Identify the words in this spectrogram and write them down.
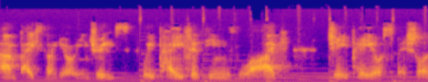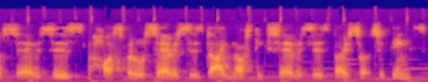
um, based on your injuries. We pay for things like GP or specialist services, hospital services, diagnostic services, those sorts of things.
